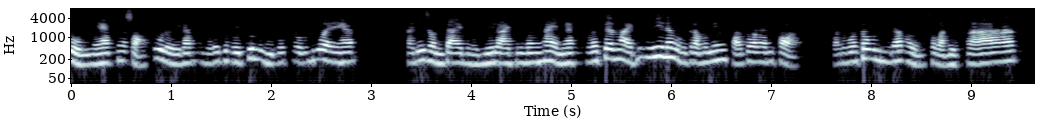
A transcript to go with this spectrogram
กลุ่มนะครับทั้งสองคู่เลยครับเดี๋ยวก็จะมีคู่อื่นในกลุ่มด้วยนะครับใครที่สนใจเดี๋ยวมีไลน์ทิ้งไว้ให้นะครับแล้วเจอกันใหม่พรุ่งนี้นะผมสำหรับวันนี้ขอตัวลาไปก่อนขอทุกคนโชคดีครับผมสวัสดีครับ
